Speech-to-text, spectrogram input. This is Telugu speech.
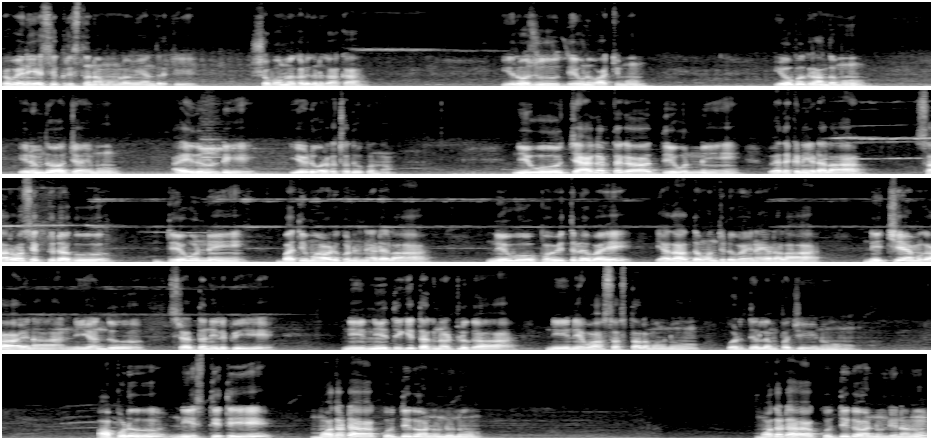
ప్రభు అయిన యేసుక్రీస్తు నామంలో మీ అందరికీ శుభములు కలుగును గాక. ఈరోజు దేవుని వాక్యము యోబు గ్రంథము ఎనిమిదో అధ్యాయము ఐదు నుండి ఏడు వరకు చదువుకుందాం. నీవు జాగ్రత్తగా దేవుణ్ణి వెదకని ఎడల సర్వశక్తుడగు దేవుణ్ణి బతిమాడుకుని ఎడల నీవు పవిత్రుడివై యథార్థవంతుడివైన ఎడల నిశ్చయముగా ఆయన నీ యందు శ్రద్ధ నిలిపి నీ నీతికి తగినట్లుగా నీ నివాస స్థలమును వర్ధిల్లింపజేయును. అప్పుడు నీ స్థితి మొదట కొద్దిగా నుండును. మొదట కొద్దిగా నుండినను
